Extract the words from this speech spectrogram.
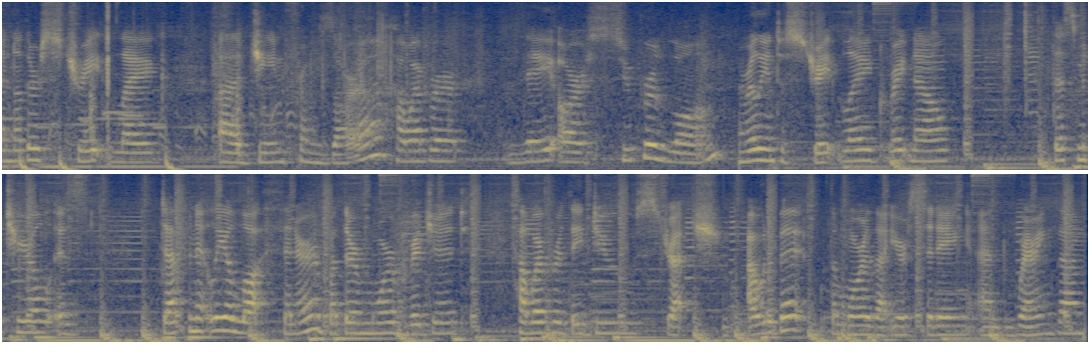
another straight leg uh, jean from Zara. However, they are super long. I'm really into straight leg right now. This material is definitely a lot thinner, but they're more rigid. However, they do stretch out a bit the more that you're sitting and wearing them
